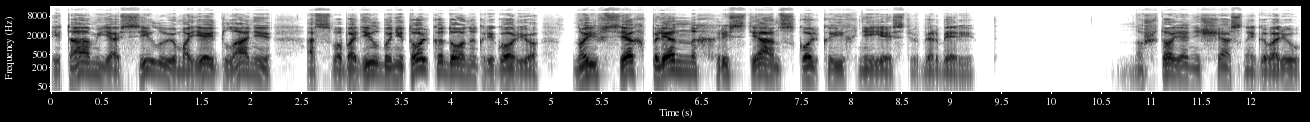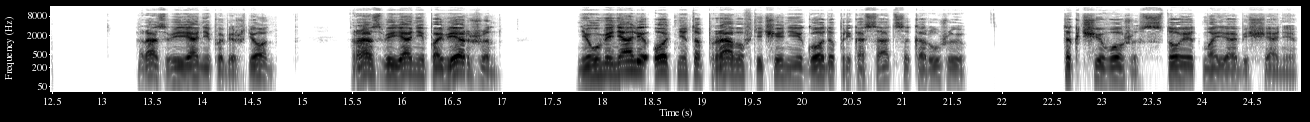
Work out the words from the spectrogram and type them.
и там я силою моей длани освободил бы не только Дона Григорио, но и всех пленных христиан, сколько их не есть в Берберии. Но что я несчастный говорю? Разве я не побежден? Разве я не повержен? Не у меня ли отнято право в течение года прикасаться к оружию? Так чего же стоят мои обещания?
